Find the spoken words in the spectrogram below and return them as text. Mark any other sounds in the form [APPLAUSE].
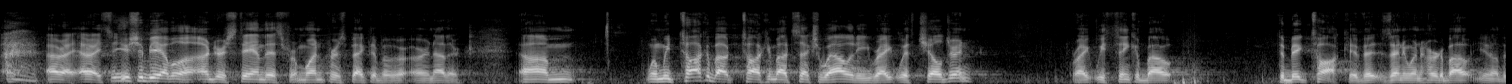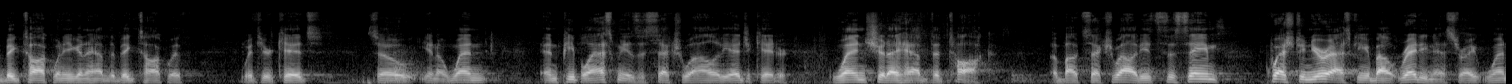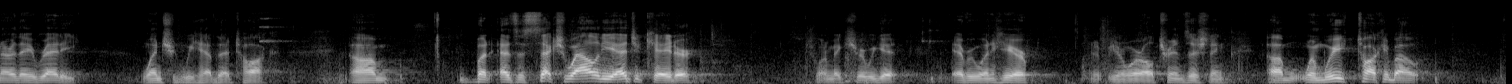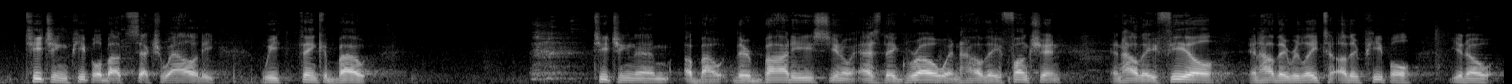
[LAUGHS] all right, all right. So you should be able to understand this from one perspective or, or another. Um, when we talk about talking about sexuality, right, with children, right, we think about the big talk. It, has anyone heard about, you know, the big talk? When are you going to have the big talk with, with your kids? So, you know, when, and people ask me as a sexuality educator, when should I have the talk about sexuality? It's the same question you're asking about readiness, right? When are they ready? When should we have that talk? Um, but as a sexuality educator, just want to make sure we get everyone here. You know, we're all transitioning. Um, when we're talking about teaching people about sexuality, we think about teaching them about their bodies, you know, as they grow and how they function and how they feel and how they relate to other people, you know,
